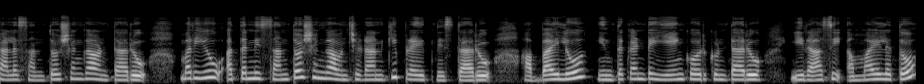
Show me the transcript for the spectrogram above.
చాలా సంతోషంగా ఉంటారు. మరియు అతన్ని సంతోషంగా ఉంచడానికి ప్రయత్నిస్తారు. అబ్బాయిలు ఇంతకంటే ఏం కోరుకుంటారు? ఈ రాశి అమ్మాయిలతో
